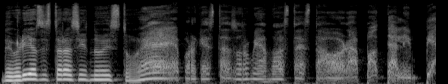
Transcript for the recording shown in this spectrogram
deberías estar haciendo esto, eh, ¿por qué estás durmiendo hasta esta hora? Ponte a limpiar.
